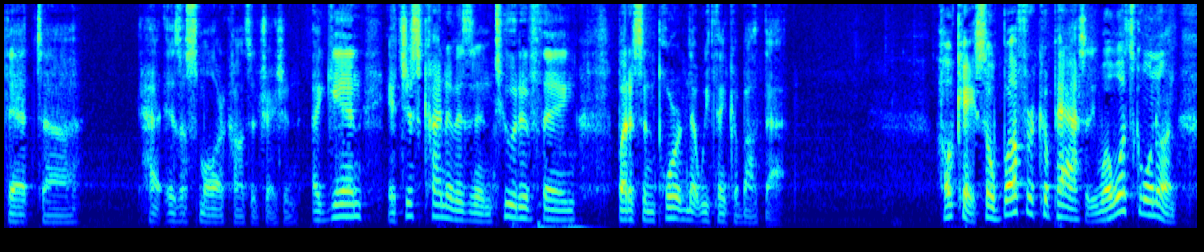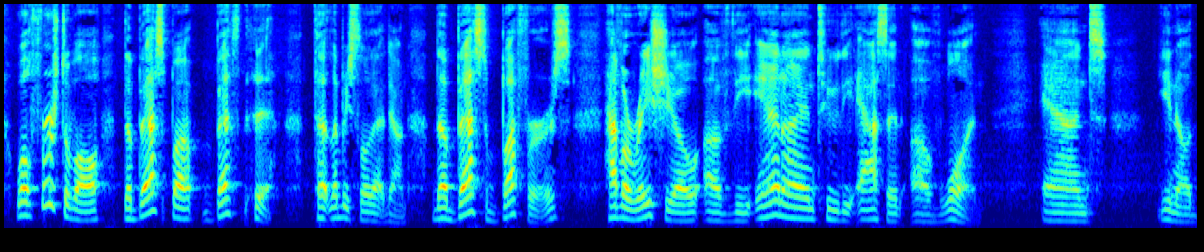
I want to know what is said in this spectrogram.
that uh, is a smaller concentration. Again, it just kind of is an intuitive thing, but it's important that we think about that. Okay, so buffer capacity. Well, what's going on? Well, first of all, the best buff best let me slow that down. The best buffers have a ratio of the anion to the acid of 1. And you know,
